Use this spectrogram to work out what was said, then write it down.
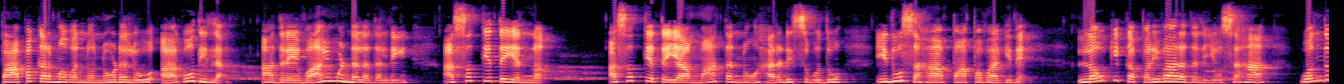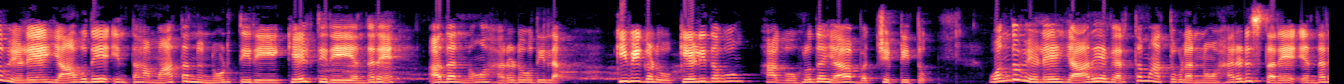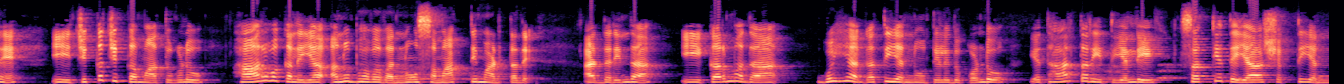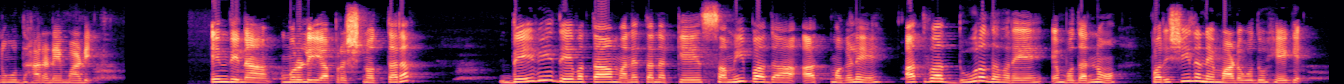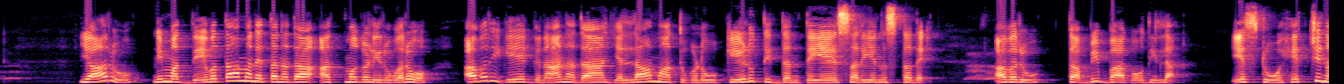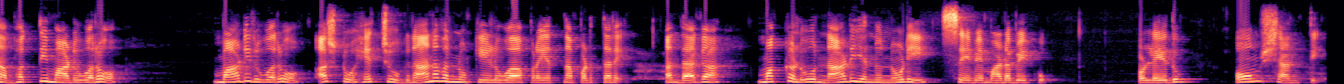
ಪಾಪಕರ್ಮವನ್ನು ನೋಡಲು ಆಗೋದಿಲ್ಲ. ಆದರೆ ವಾಯುಮಂಡಲದಲ್ಲಿ ಅಸತ್ಯತೆಯನ್ನು, ಅಸತ್ಯತೆಯ ಮಾತನ್ನು ಹರಡಿಸುವುದು, ಇದು ಸಹ ಪಾಪವಾಗಿದೆ. ಲೌಕಿಕ ಪರಿವಾರದಲ್ಲಿಯೂ ಸಹ ಒಂದು ವೇಳೆ ಯಾವುದೇ ಇಂತಹ ಮಾತನ್ನು ನೋಡ್ತೀರಿ, ಕೇಳ್ತೀರಿ ಎಂದರೆ ಅದನ್ನು ಹರಡೋದಿಲ್ಲ. ಕಿವಿಗಳು ಕೇಳಿದವು ಹಾಗೂ ಹೃದಯ ಬಚ್ಚಿಟ್ಟಿತು ಒಂದು ವೇಳೆ ಯಾರೇ ವ್ಯರ್ಥ ಮಾತುಗಳನ್ನು ಹರಡಿಸ್ತಾರೆ ಎಂದರೆ ಈ ಚಿಕ್ಕ ಚಿಕ್ಕ ಮಾತುಗಳು ಹಾರುವ ಕಲೆಯ ಅನುಭವವನ್ನು ಸಮಾಪ್ತಿ ಮಾಡುತ್ತದೆ ಆದ್ದರಿಂದ ಈ ಕರ್ಮದ ಗುಹ್ಯ ಗತಿಯನ್ನು ತಿಳಿದುಕೊಂಡು ಯಥಾರ್ಥ ರೀತಿಯಲ್ಲಿ ಸತ್ಯತೆಯ ಶಕ್ತಿಯನ್ನು ಧಾರಣೆ ಮಾಡಿ. ಇಂದಿನ ಮುರಳಿಯ ಪ್ರಶ್ನೋತ್ತರ. ದೇವಿ ದೇವತಾ ಮನೆತನಕ್ಕೆ ಸಮೀಪದ ಆತ್ಮಗಳೇ ಅಥವಾ ದೂರದವರೇ ಎಂಬುದನ್ನು ಪರಿಶೀಲನೆ ಮಾಡುವುದು ಹೇಗೆ? ಯಾರು ನಿಮ್ಮ ದೇವತಾ ಮನೆತನದ ಆತ್ಮಗಳಿರುವರೋ ಅವರಿಗೆ ಜ್ಞಾನದ ಎಲ್ಲ ಮಾತುಗಳು ಕೇಳುತ್ತಿದ್ದಂತೆಯೇ ಸರಿಯನಿಸ್ತದೆ. ಅವರು ತಬ್ಬಿಬ್ಬಾಗೋದಿಲ್ಲ. ಎಷ್ಟು ಹೆಚ್ಚಿನ ಭಕ್ತಿ ಮಾಡುವರೋ, ಮಾಡಿರುವರೋ ಅಷ್ಟು ಹೆಚ್ಚು ಜ್ಞಾನವನ್ನು ಕೇಳುವ ಪ್ರಯತ್ನ ಪಡ್ತಾರೆ ಅಂದಾಗ ಮಕ್ಕಳು ನಾಡಿಯನ್ನು ನೋಡಿ ಸೇವೆ ಮಾಡಬೇಕು. ಒಳ್ಳೆಯದು. ಓಂ ಶಾಂತಿ.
